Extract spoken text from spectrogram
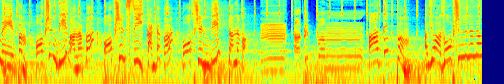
നെയ്യപ്പം ഓപ്ഷൻ ബി വന്നപ്പം ഓപ്ഷൻ സി കണ്ടപ്പം ഓപ്ഷൻ ഡി തന്നപ്പം. അതിപ്പം അതിപ്പം. അയ്യോ അത് ഓപ്ഷനിലല്ലോ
